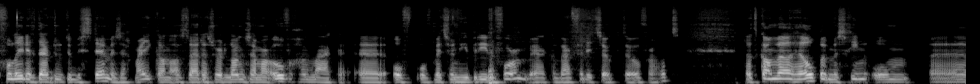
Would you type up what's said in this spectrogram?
volledig daartoe te bestemmen, zeg maar. Je kan als het ware een soort langzamer overgang maken. Uh, of, of met zo'n hybride vorm werken, waar Frits ook het over had. Dat kan wel helpen misschien om... Uh,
